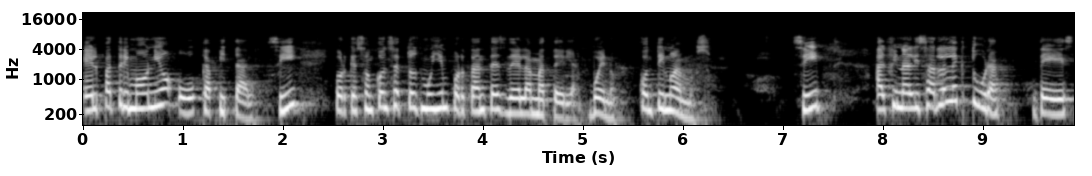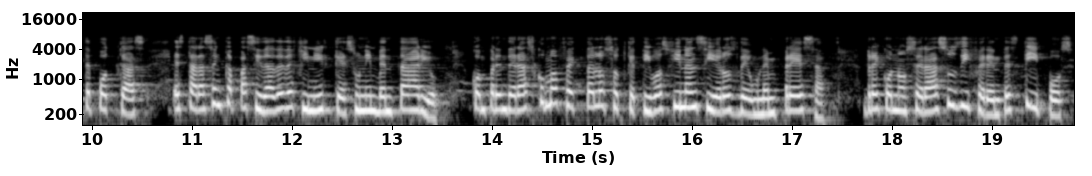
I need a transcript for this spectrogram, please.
el patrimonio o capital, ¿sí? porque son conceptos muy importantes de la materia. Bueno, continuamos. ¿Sí? Al finalizar la lectura, de este podcast, estarás en capacidad de definir qué es un inventario, comprenderás cómo afecta los objetivos financieros de una empresa, reconocerás sus diferentes tipos,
